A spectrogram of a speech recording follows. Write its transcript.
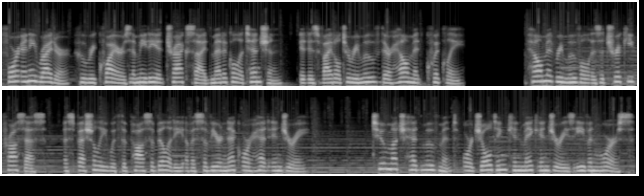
For any rider who requires immediate trackside medical attention, it is vital to remove their helmet quickly. Helmet removal is a tricky process, especially with the possibility of a severe neck or head injury. Too much head movement or jolting can make injuries even worse.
